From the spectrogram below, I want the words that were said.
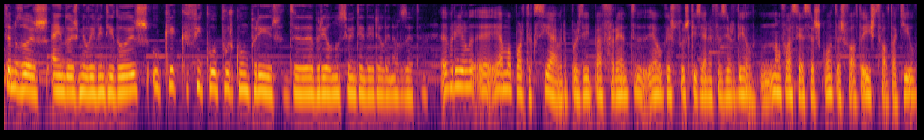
Estamos hoje em 2022. O que é que ficou por cumprir de Abril, no seu entender, Helena Roseta? Abril é uma porta que se abre, depois daí para a frente é o que as pessoas quiserem fazer dele. Não faça essas contas, falta isto, falta aquilo.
